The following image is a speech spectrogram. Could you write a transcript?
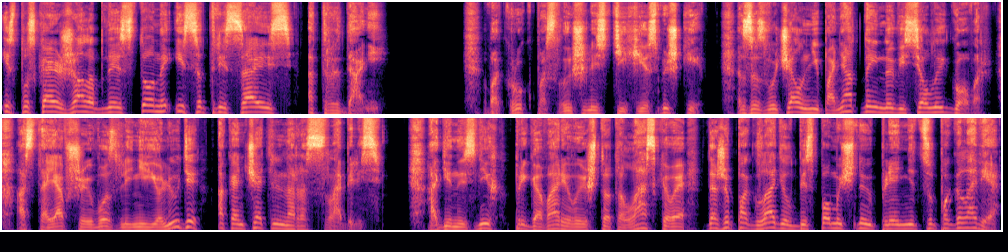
испуская жалобные стоны и сотрясаясь от рыданий. Вокруг послышались тихие смешки. Зазвучал непонятный, но веселый говор, а стоявшие возле нее люди окончательно расслабились. Один из них, приговаривая что-то ласковое, даже погладил беспомощную пленницу по голове,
